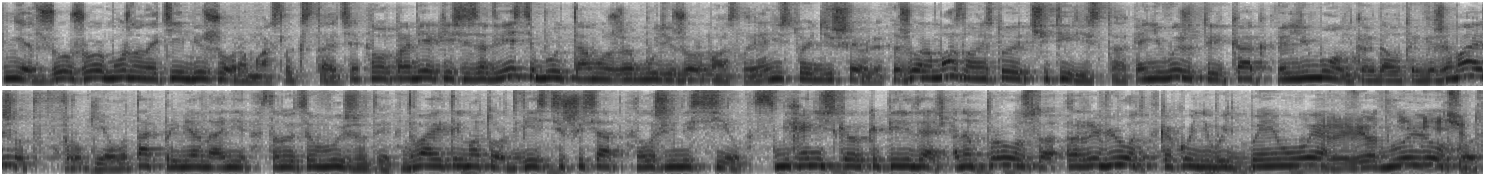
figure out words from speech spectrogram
Нет, жор, жор можно найти и без жора масла, кстати. Но вот пробег, если за 200 будет, там уже будет жор масла. И они стоят дешевле. С жором масла они стоят 400. И они выжаты как лимон, когда вот их выжимаешь вот в руке. Вот так примерно они становятся выжаты. 2.3 мотор, 260 лошадиных сил. С механической коробкой передач. Она просто рвет какой-нибудь BMW Рвет в и лёгкую. мечет.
